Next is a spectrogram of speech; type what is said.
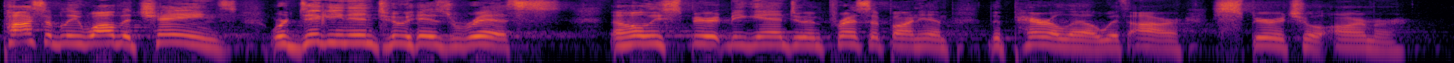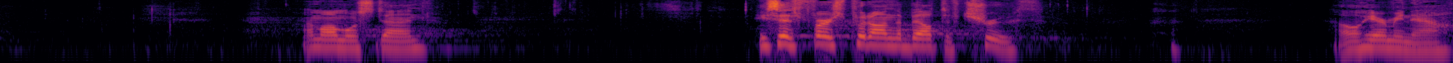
possibly while the chains were digging into his wrists the Holy Spirit began to impress upon him the parallel with our spiritual armor. I'm almost done. He says, first put on the belt of truth. Oh, hear me now.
